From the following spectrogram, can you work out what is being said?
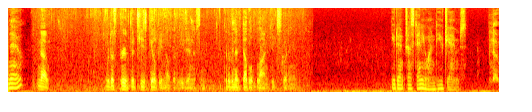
No. No? No. We'll just proved that she's guilty, not that he's innocent. Could have been a double blind. Keep sweating it. You don't trust anyone, do you, James? No.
